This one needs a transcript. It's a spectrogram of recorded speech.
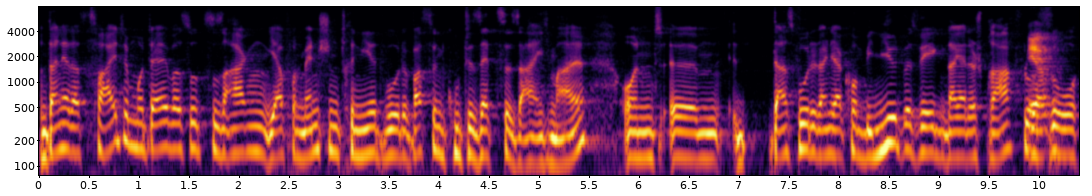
und dann ja das zweite Modell, was sozusagen ja von Menschen trainiert wurde. Was sind gute Sätze, sage ich mal. Und ähm, das wurde dann ja kombiniert, weswegen da ja der Sprachfluss ja. so,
